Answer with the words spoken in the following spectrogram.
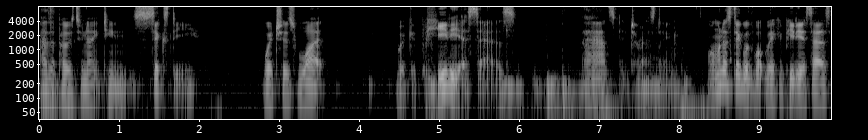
as opposed to 1960, which is what Wikipedia says. That's interesting. Well, I'm going to stick with what Wikipedia says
